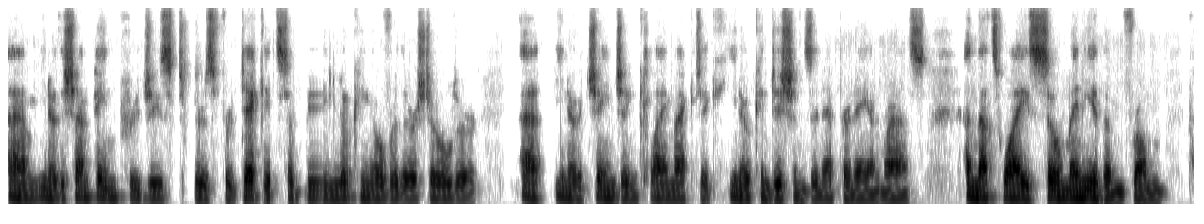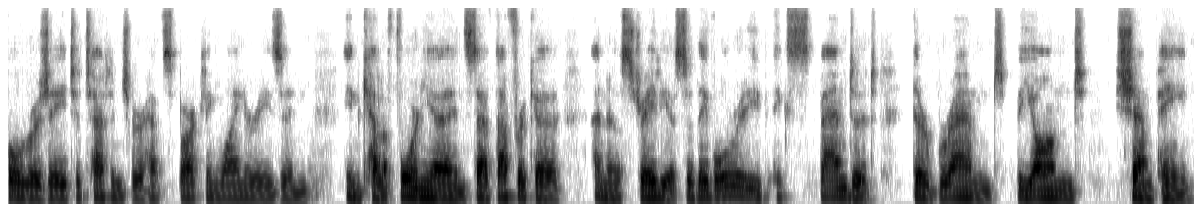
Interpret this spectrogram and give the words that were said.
um, you know, the champagne producers for decades have been looking over their shoulder at, you know, changing climatic, you know, conditions in Epernay and Reims. And that's why so many of them from Pol Roger to Taittinger have sparkling wineries in, in California, in South Africa, and Australia. So they've already expanded their brand beyond champagne.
